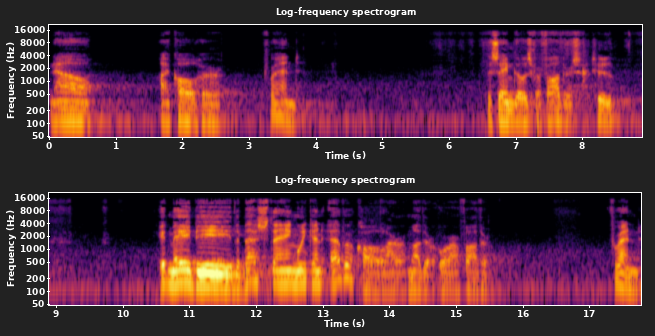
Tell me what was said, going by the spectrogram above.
Now I call her friend. The same goes for fathers, too. It may be the best thing we can ever call our mother or our father. Friend.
